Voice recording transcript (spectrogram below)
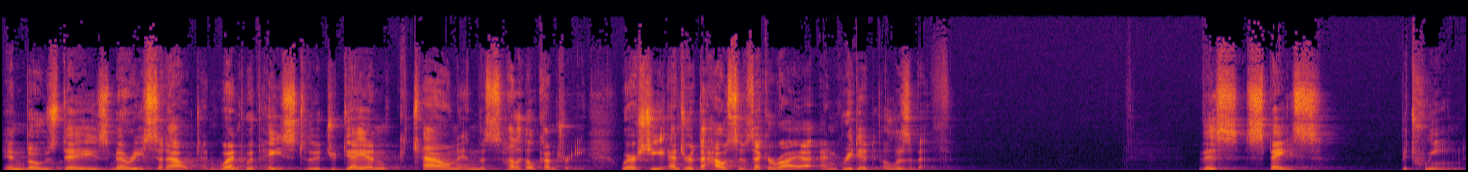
In those days, Mary set out and went with haste to the Judean town in the hill country, where she entered the house of Zechariah and greeted Elizabeth. This space between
